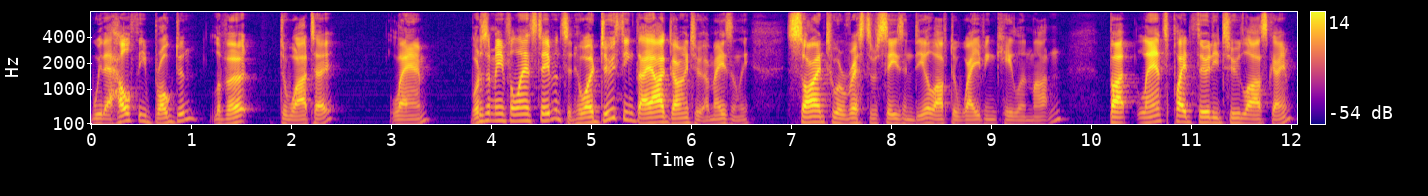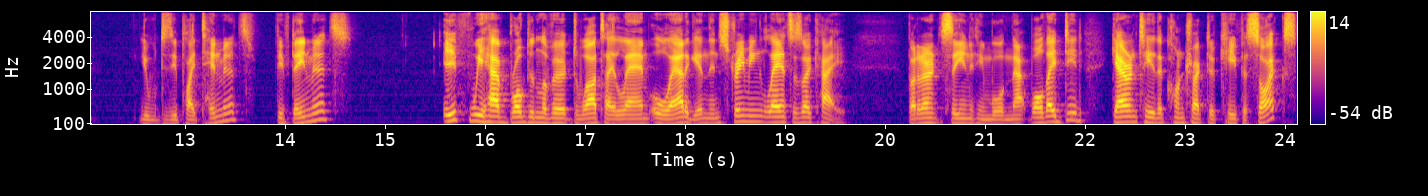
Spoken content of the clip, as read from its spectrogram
with a healthy Brogdon, Levert, Duarte, Lamb? What does it mean for Lance Stephenson, who I do think they are going to, amazingly, sign to a rest of season deal after waiving Kelan Martin? But Lance played 32 last game. Does he play 10 minutes? 15 minutes? If we have Brogdon, Levert, Duarte, Lamb all out again, then streaming Lance is okay. But I don't see anything more than that. While they did guarantee the contract of Keifer Sykes,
